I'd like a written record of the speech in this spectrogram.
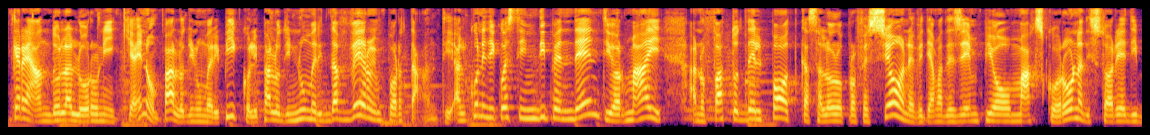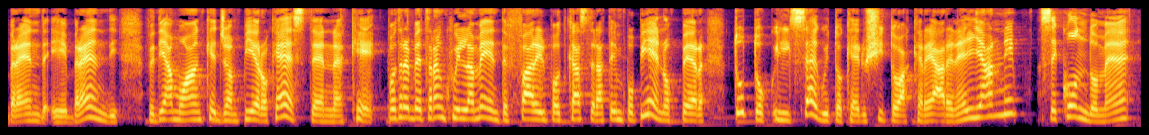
creando la loro nicchia e non parlo di numeri piccoli, parlo di numeri davvero importanti. Alcuni di questi indipendenti ormai hanno fatto del podcast la loro professione, vediamo ad esempio Max Corona di Storia di Brand e Brandy, vediamo anche Giampiero Kesten che potrebbe tranquillamente fare il podcaster a tempo pieno per tutto il seguito che è riuscito a creare negli anni. Secondo me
